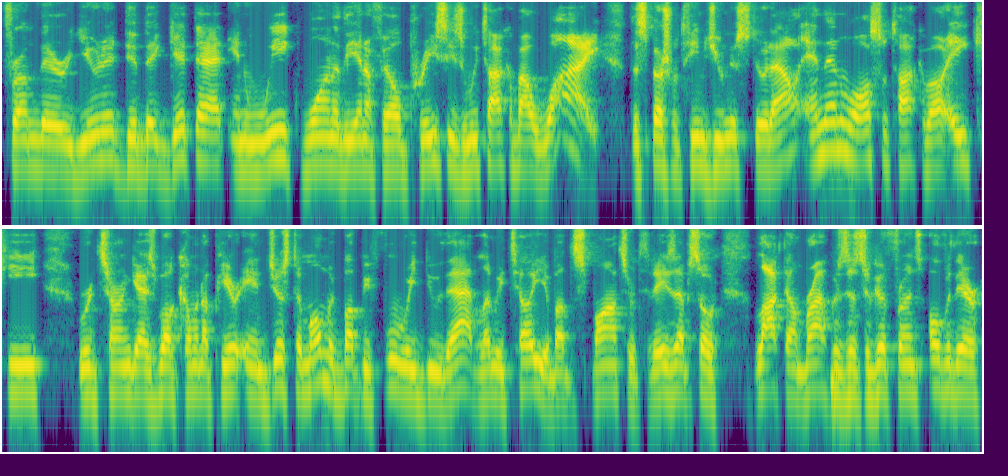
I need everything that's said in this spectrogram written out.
from their unit. Did they get that in week one of the NFL preseason? We talk about why the special teams unit stood out. And then we'll also talk about a key return guys well coming up here in just a moment. But before we do that, let me tell you about the sponsor. Today's episode, Lockdown On Broncos, is our good friends over there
